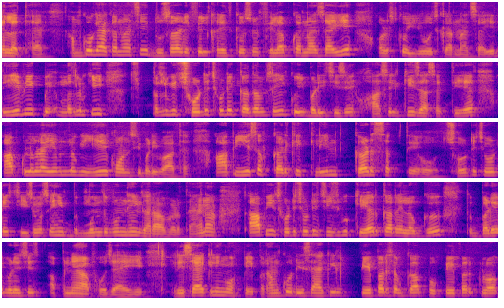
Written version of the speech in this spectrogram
गलत है। हमको क्या करना चाहिए? दूसरा रिफ़िल खरीद के उसमें फिलअप करना चाहिए और उसको यूज़ करना चाहिए। तो ये भी एक मतलब कि मतलब कि छोटे छोटे कदम से ही कोई बड़ी चीज़ें हासिल की जा सकती है। आपको लग रहा है ये मतलब कि ये कौन सी बड़ी बात है? आप ये सब करके क्लीन कर सकते हो। छोटे छोटे चीज़ों से ही बूंद बूंद ही घरा पड़ता है ना? तो आप ये छोटी छोटी चीज़ को केयर करने लगोगे तो बड़े बड़े चीज़ अपने आप हो जाएगी। रिसाइकलिंग ऑफ़ पेपर हमको रिसाइकिल पेपर सबका पेपर क्लॉथ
